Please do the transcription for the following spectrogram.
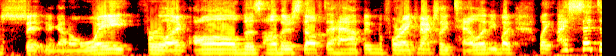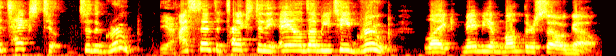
shit, I gotta wait for like all this other stuff to happen before I can actually tell anybody. Like I sent a text to to the group. Yeah. I sent a text to the ALWT group like maybe a month or so ago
